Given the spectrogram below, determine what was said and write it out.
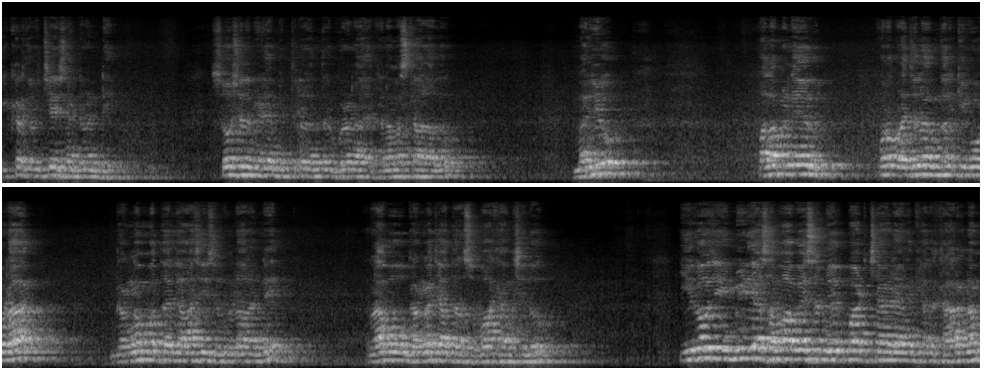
ఇక్కడికి వచ్చేసినటువంటి సోషల్ మీడియా మిత్రులందరూ కూడా నా యొక్క నమస్కారాలు. మరియు పలమనేరు పుర ప్రజలందరికీ కూడా గంగమ్మ తల్లి ఆశీస్సులు ఉండాలని రాబో గంగ జాతర శుభాకాంక్షలు. ఈరోజు ఈ మీడియా సమావేశం ఏర్పాటు చేయడానికి గల కారణం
